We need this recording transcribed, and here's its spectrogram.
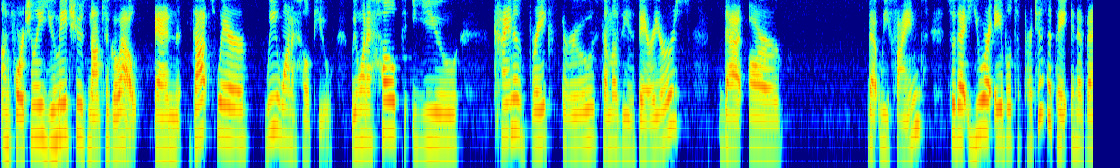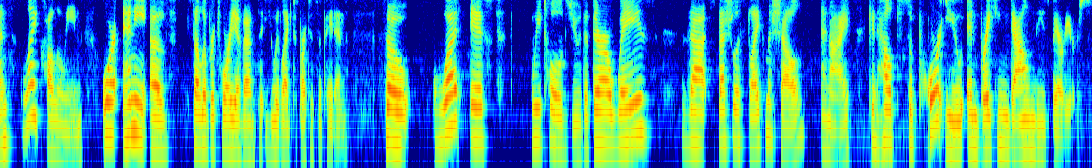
unfortunately, you may choose not to go out. And that's where we want to help you. We want to help you kind of break through some of these barriers that are that we find so that you are able to participate in events like Halloween or any of celebratory events that you would like to participate in. So, what if we told you that there are ways that specialists like Michelle and I can help support you in breaking down these barriers?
